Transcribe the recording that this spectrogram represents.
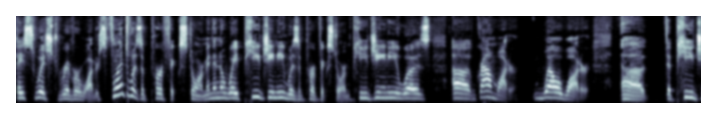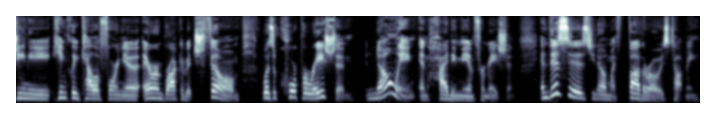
they switched river waters. Flint was a perfect storm, and in a way, PG&E was a perfect storm. PG&E was uh, groundwater, well water. Uh, the PG&E Hinckley, California, Erin Brockovich film was a corporation knowing and hiding the information. And this is, you know, my father always taught me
